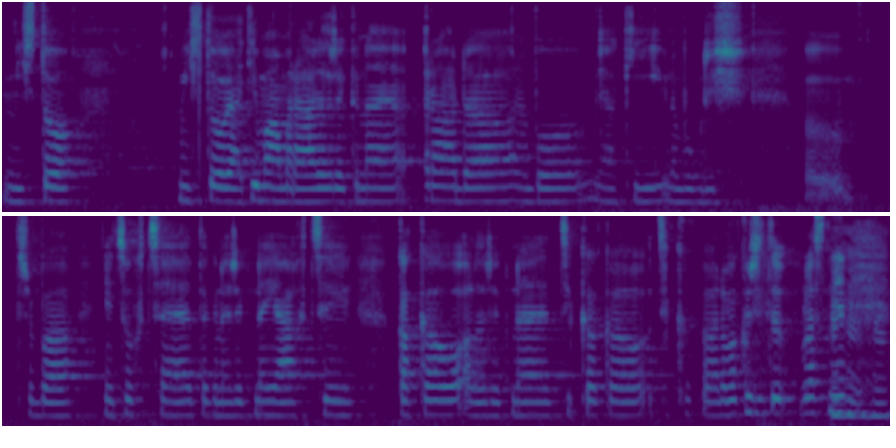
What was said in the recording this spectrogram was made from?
místo místo já tě mám ráda řekne ráda nebo nějaký, nebo když uh, třeba něco chce, tak neřekne já chci kakao, ale řekne cikaka, cikaka, nebo jakože to vlastně mm-hmm.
